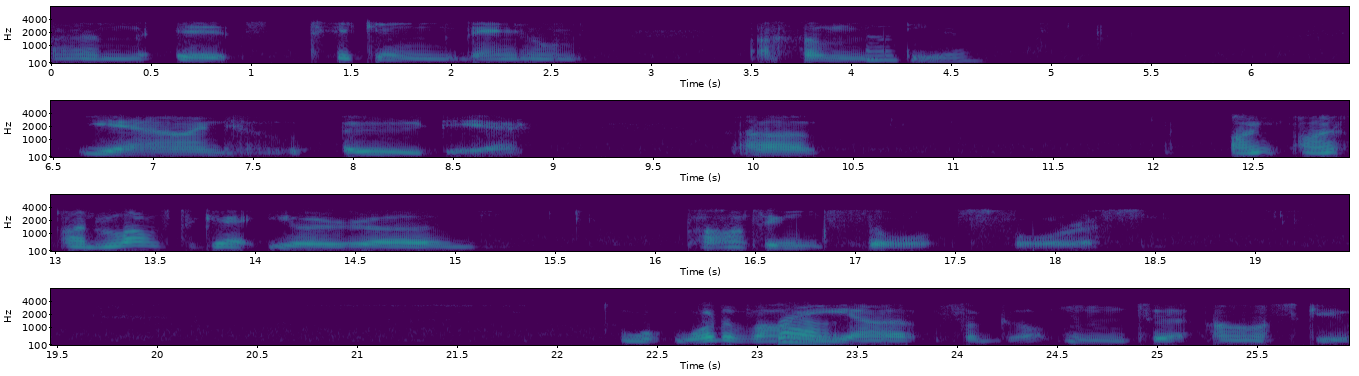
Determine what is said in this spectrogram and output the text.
and it's ticking down. Um, Oh dear. Yeah, I know. Oh dear. Uh, I, I I'd love to get your uh, parting thoughts for us. What have I uh, forgotten to ask you?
